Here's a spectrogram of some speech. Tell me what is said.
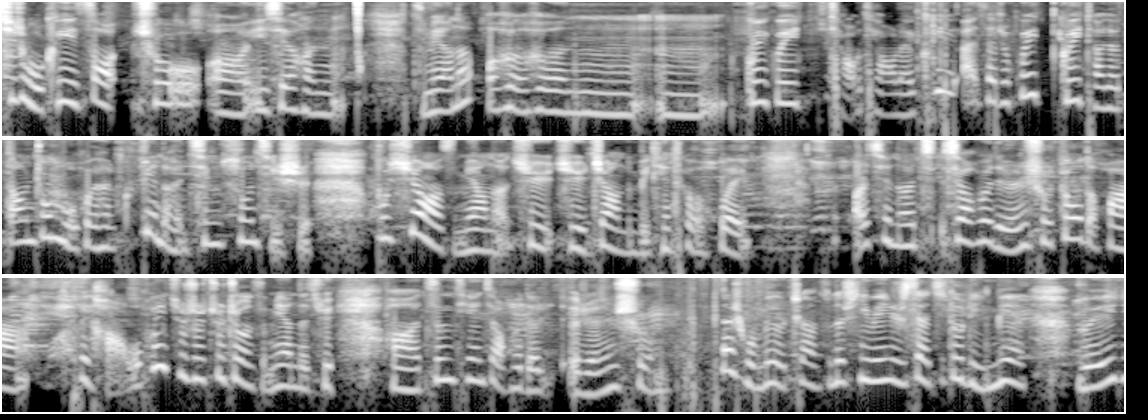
其实我可以造出呃一些很怎么样呢？我很很嗯规规条条来，可以哎在这规规条条当中母会很变得很轻松。其实不需要怎么样的去去这样的每天特会，而且呢教会的人数多的话会好，我会就是注重怎么样的去啊增添教会的人数。但是我没有这样做，那是因为一直在基督里面为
